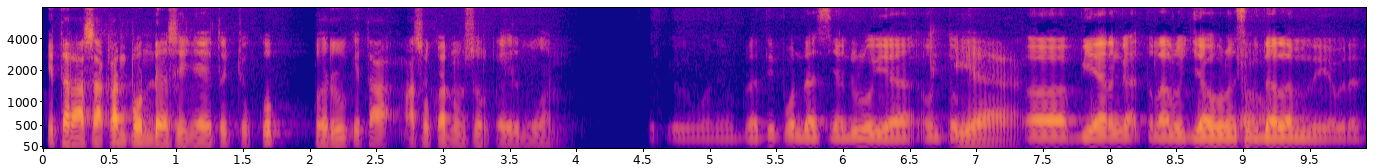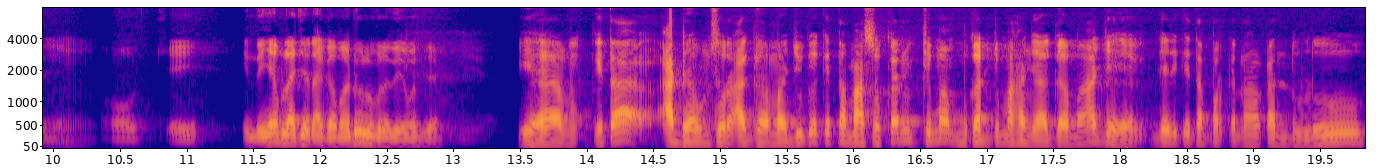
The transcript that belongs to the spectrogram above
kita rasakan pondasinya itu cukup, baru kita masukkan unsur keilmuan. Keilmuannya. Berarti pondasinya dulu ya untuk Iya. eh, biar nggak terlalu jauh masuk ke dalam nih ya berarti. Oke. Intinya belajar agama dulu berarti mas ya. Ya kita ada unsur agama juga kita masukkan cuma bukan cuma hanya agama aja ya. Jadi kita perkenalkan dulu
